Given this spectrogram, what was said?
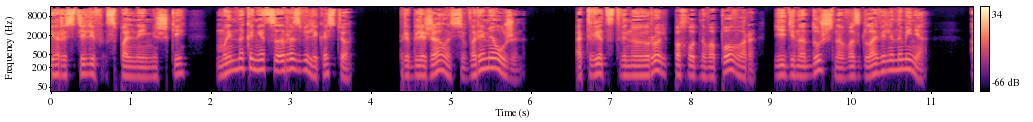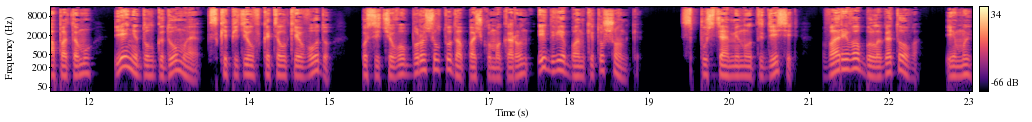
и, расстелив спальные мешки, мы, наконец, развели костер. Приближалось время ужина. Ответственную роль походного повара единодушно возглавили на меня, а потому я, недолго думая, вскипятил в котелке воду, после чего бросил туда пачку макарон и две банки тушенки. Спустя минут десять варево было готово, и мы,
